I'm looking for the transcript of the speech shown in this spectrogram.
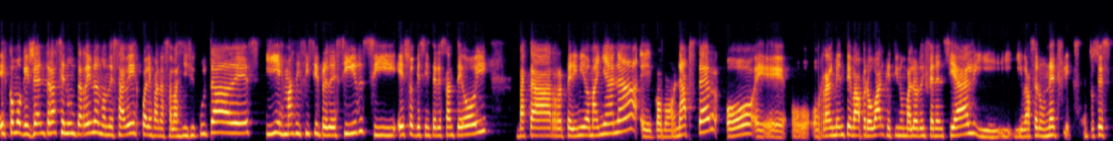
Es como que ya entras en un terreno en donde sabes cuáles van a ser las dificultades y es más difícil predecir si eso que es interesante hoy va a estar perimido mañana eh, como Napster o, realmente va a probar que tiene un valor diferencial y, va a ser un Netflix. Entonces,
